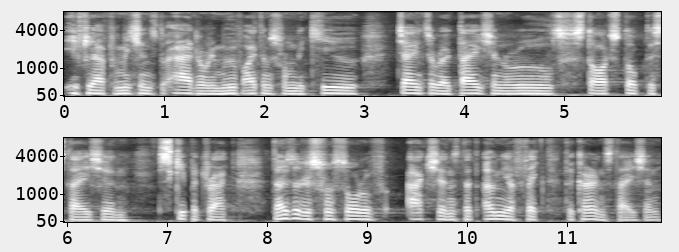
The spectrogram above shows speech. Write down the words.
if you have permissions to add or remove items from the queue, change the rotation rules, start, stop the station, skip a track, those are the sort of actions that only affect the current station.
